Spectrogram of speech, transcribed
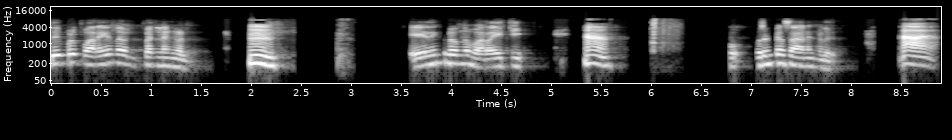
ഇത് ഇപ്പോൾ പറയുന്ന ഉൽപ്പന്നങ്ങൾ ഏതെങ്കിലും ഒന്ന് വെറൈറ്റി ഉരുണ്ട സാധനങ്ങൾ. ആ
